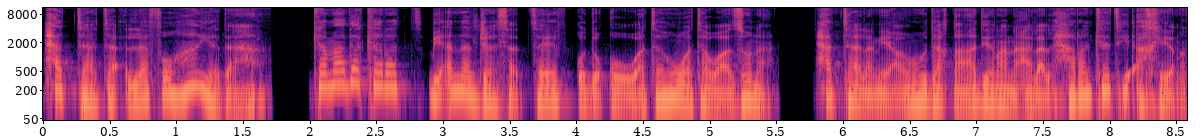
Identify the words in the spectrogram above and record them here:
حتى تألفها يدها. كما ذكرت بأن الجسد سيفقد قوته وتوازنه حتى لن يعود قادرا على الحركة أخيرا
